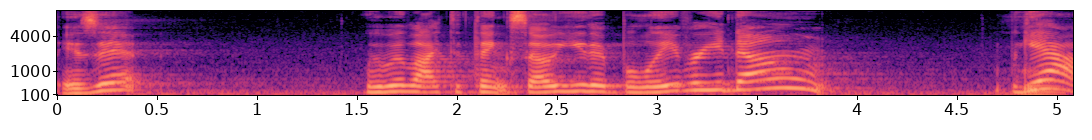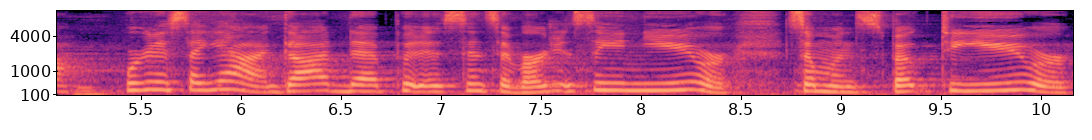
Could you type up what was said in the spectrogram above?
is it? We would like to think so. You either believe or you don't yeah, mm-hmm. we're going to say, yeah, God uh, put a sense of urgency in you, or someone spoke to you, or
